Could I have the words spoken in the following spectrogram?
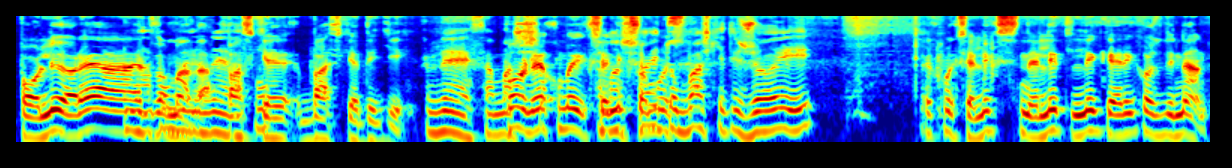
πολύ ωραία πούμε, εβδομάδα. ναι, να Μπάσκε, μπασκετική. Ναι, θα μας, Λοιπόν, έχουμε θα μας εξελίξεις φάει όμως- τον μπάσκετ τη ζωή. Έχουμε εξελίξεις στην Elite League Ερίκο Ντινάν.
